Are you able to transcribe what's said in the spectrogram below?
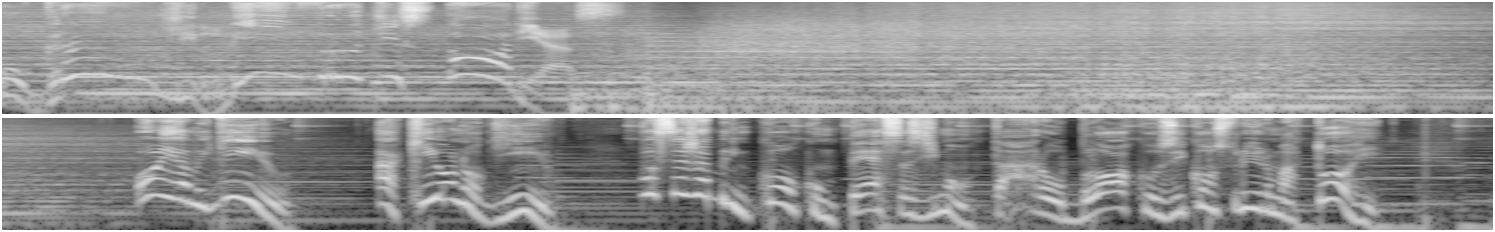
o grande livro de histórias. Oi, amiguinho! Aqui é o Noguinho. Você já brincou com peças de montar ou blocos e construir uma torre?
